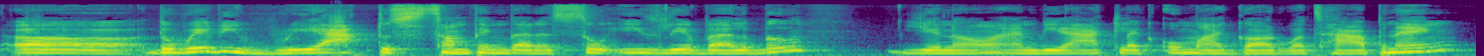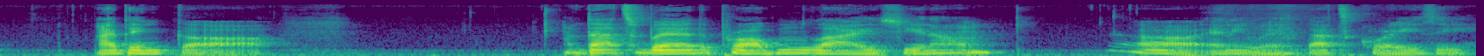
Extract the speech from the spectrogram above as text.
uh, the way we react to something that is so easily available, you know, and we act like, oh my God, what's happening? I think uh, that's where the problem lies, you know. Uh, anyway, that's crazy.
